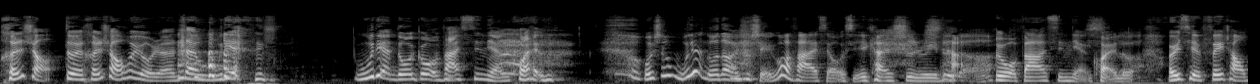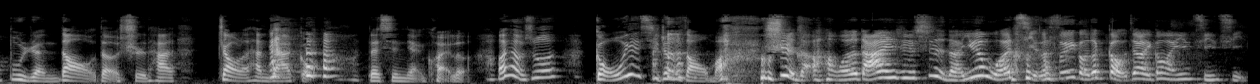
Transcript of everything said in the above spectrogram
很少，对，很少会有人在五点五点多给我发新年快乐。我说五点多到底是谁给我发的消息？一看是瑞塔给我发新年快乐，而且非常不人道的是，他照了他们家狗 的新年快乐。我想说，狗也起这么早吗？是的，我的答案是是的，因为我起了，所以狗的狗叫也跟我一起起。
